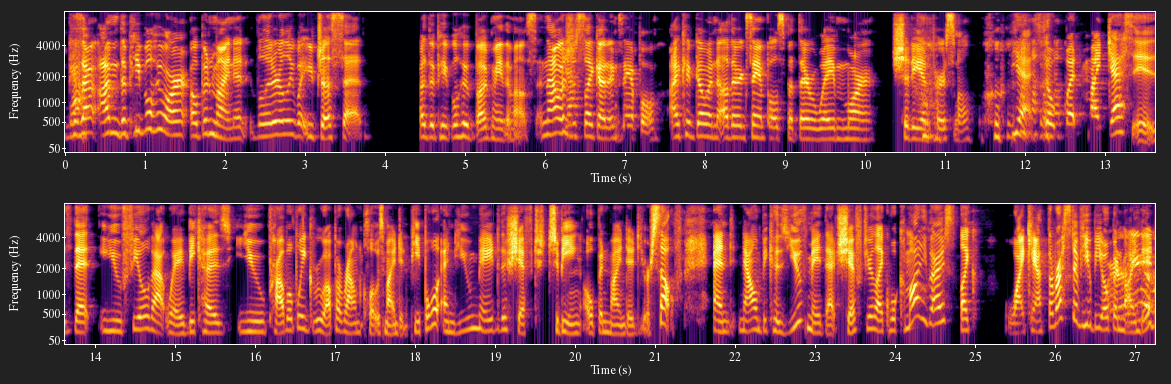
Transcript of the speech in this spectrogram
because yeah. i'm the people who aren't open-minded literally what you just said are the people who bug me the most and that was yeah. just like an example i could go into other examples but they're way more shitty and personal. yeah. So, but my guess is that you feel that way because you probably grew up around closed minded people and you made the shift to being open minded yourself. And now, because you've made that shift, you're like, well, come on, you guys. Like, why can't the rest of you be open minded?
